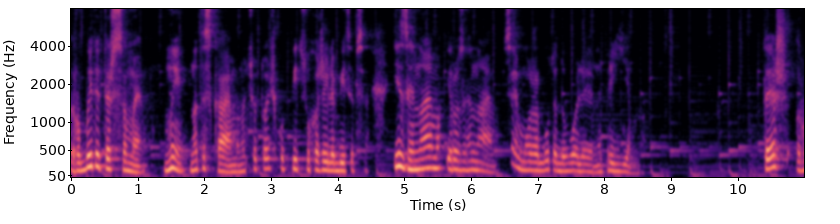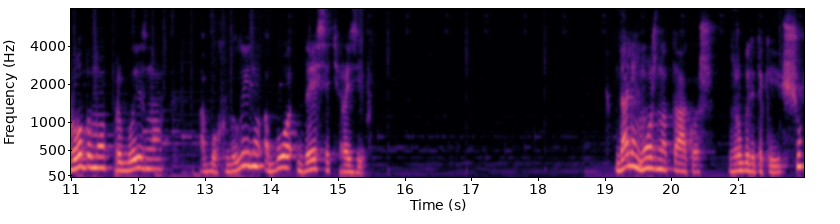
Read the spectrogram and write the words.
робити те ж саме. Ми натискаємо на цю точку під сухожилля біцепса і згинаємо і розгинаємо. Це може бути доволі неприємно. Теж робимо приблизно або хвилину, або 10 разів. Далі можна також зробити такий щуп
